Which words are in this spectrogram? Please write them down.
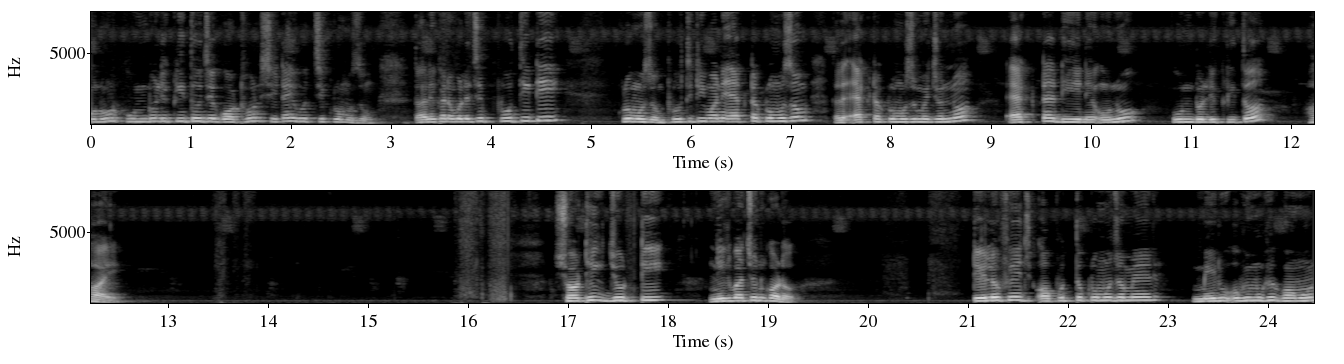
অণুর কুণ্ডলীকৃত যে গঠন, সেটাই হচ্ছে ক্রোমোজোম। তাহলে এখানে বলেছে প্রতিটি ক্রোমোজোম, প্রতিটি মানে একটা ক্রোমোজোম। তাহলে একটা ক্রোমোজোমের জন্য একটা ডিএনএ অণু কুণ্ডলীকৃত হয়। সঠিক জোটটি নির্বাচন করো। টেলোফেজ অপত্য ক্রোমোজোমের মেরু অভিমুখে গমন।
